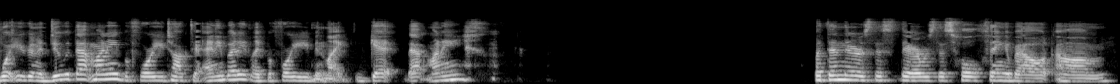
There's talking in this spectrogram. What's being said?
what you're going to do with that money before you talk to anybody like before you even like get that money. But then there's this there was this whole thing about um,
